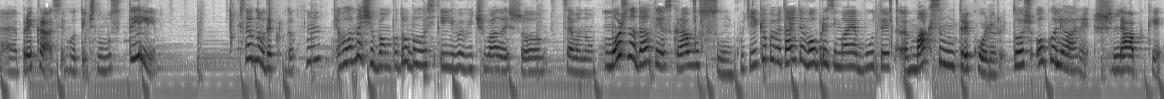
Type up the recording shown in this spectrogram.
е, прикраси в готичному стилі, все одно буде круто. Хм. Головне, щоб вам подобалось і ви відчували, що це воно. Можна дати яскраву сумку, тільки пам'ятайте, в образі має бути е, максимум три кольори. Тож окуляри, шляпки,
